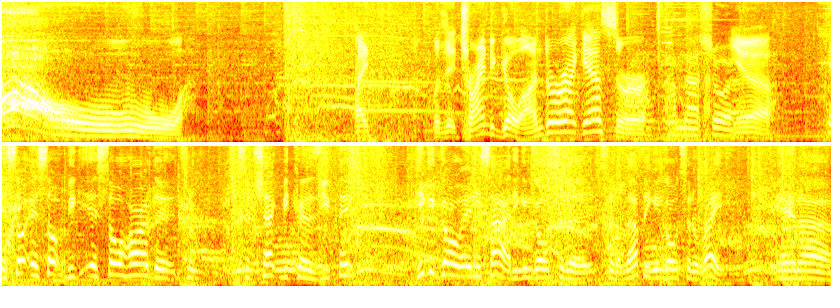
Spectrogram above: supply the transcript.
Oh! I was it trying to go under, I guess, or I'm not sure. yeah. It's so it's so it's so hard to, to to check because you think he could go any side. He can go to the to the left. He can go to the right. And uh,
